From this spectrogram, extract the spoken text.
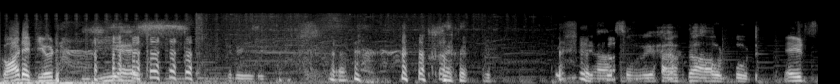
Got it, dude. Yes. Crazy. Yeah, so we have the output. it's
